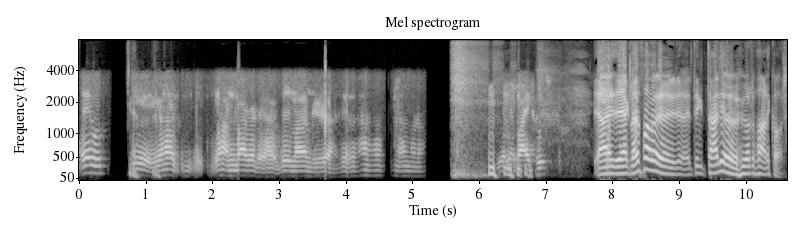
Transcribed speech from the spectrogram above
ja, jo. Ja, ja. Jeg, har, jeg har en makker, der ved meget om det der. Jeg har, jeg har, jeg kan bare ikke huske jeg, jeg er glad for, øh, det er dejligt at høre, at du har det godt.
